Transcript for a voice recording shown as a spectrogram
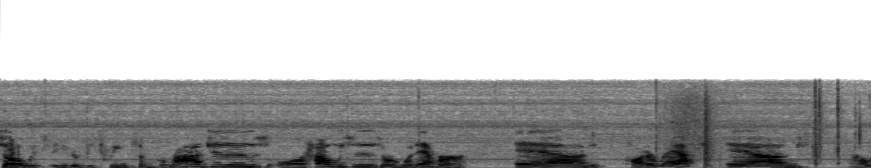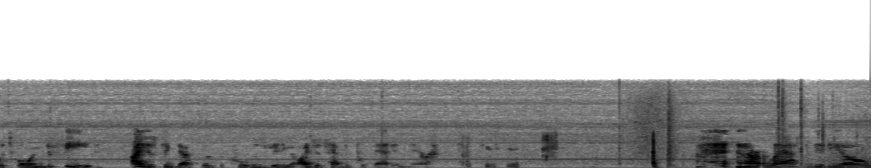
So it's either between some garages or houses or whatever, and it's caught a rat, and now it's going to feed. I just think that was the coolest video. I just had to put that in there. and our last video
